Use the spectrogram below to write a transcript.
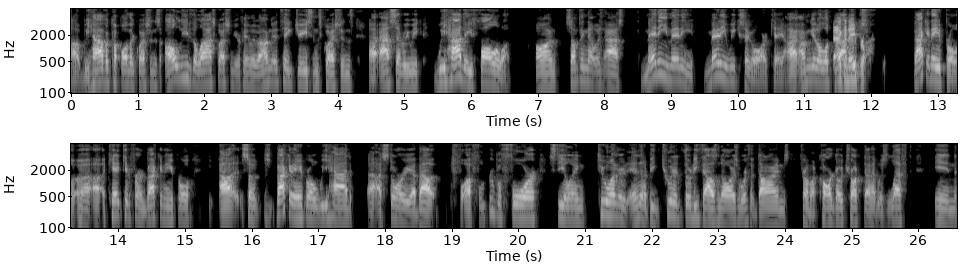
Uh, we have a couple other questions. I'll leave the last question to your family, but I'm going to take Jason's questions uh, asked every week. We have a follow up on something that was asked many, many, many weeks ago. RK, I, am going to look back, back in April. Back in April, uh, uh, I can't confirm. Back in April, uh, so back in April, we had a story about a group of four stealing 200 ended up being $230,000 worth of dimes from a cargo truck that was left in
